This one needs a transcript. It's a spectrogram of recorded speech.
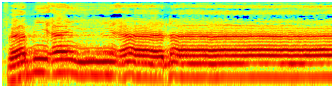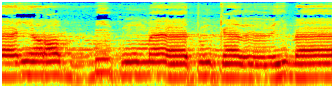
فبأي آلاء ربكما تكذبان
